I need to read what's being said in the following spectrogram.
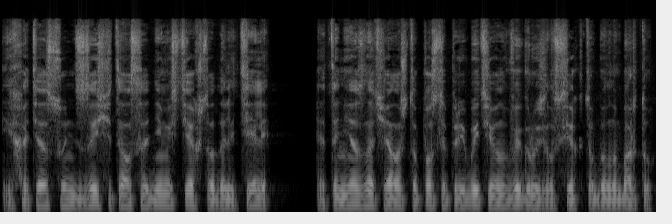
И хотя Сунь-Цзы считался одним из тех, что долетели, это не означало, что после прибытия он выгрузил всех, кто был на борту.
